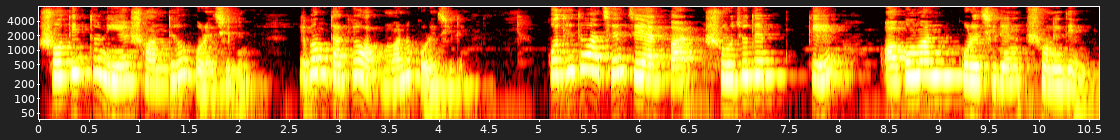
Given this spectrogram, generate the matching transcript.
সতীত্ব নিয়ে সন্দেহ করেছিলেন এবং তাকে অপমানও করেছিলেন। কথিত আছে যে একবার সূর্যদেবকে অপমান করেছিলেন শনিদেব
